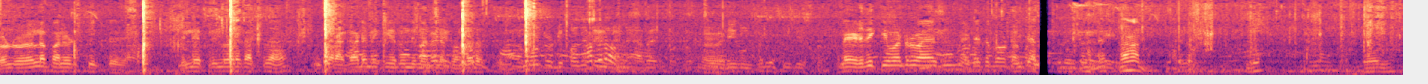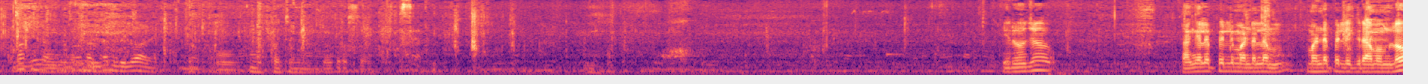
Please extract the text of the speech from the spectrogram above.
రెండు రోజుల్లో పని పీకుతుంది బిల్లు ఏప్రిల్ వరకు వస్తుందా? ఇంకా అకాడమిక్ ఇయర్ ఉంది మంచిగా తొందర వస్తుంది. నా ఎడదిక్కి ఇవ్వమంటారు వాయసు? ఎటైతే బాగుంటుంది? ఈరోజు తంగలపల్లి మండలం మండపల్లి గ్రామంలో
